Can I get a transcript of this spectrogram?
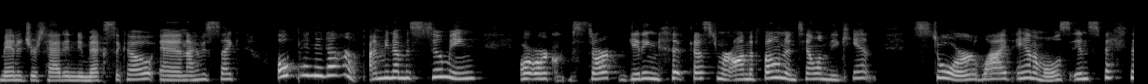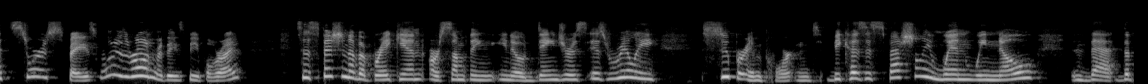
managers had in New Mexico. And I was like open it up. I mean I'm assuming or, or start getting the customer on the phone and tell them you can't store live animals in space storage space. What is wrong with these people right? Suspicion of a break-in or something you know dangerous is really super important because especially when we know that the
